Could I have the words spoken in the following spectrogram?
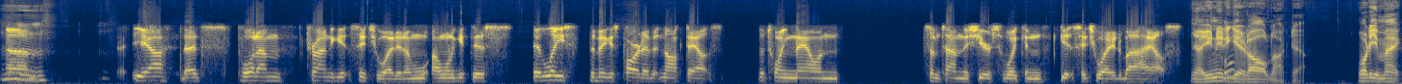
Um, yeah, that's what I'm trying to get situated. I'm, I want to get this at least the biggest part of it knocked out between now and sometime this year, so we can get situated to buy a house. Yeah, you need to get it all knocked out. What do you make?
